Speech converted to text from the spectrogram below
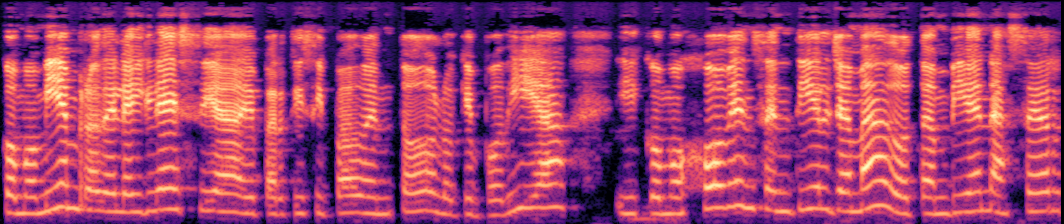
como miembro de la iglesia he participado en todo lo que podía y como joven sentí el llamado también a ser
